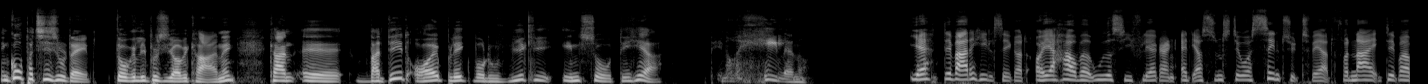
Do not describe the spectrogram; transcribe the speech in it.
En god partisoldat dukker lige pludselig op i Karen, ikke? Karen, øh, var det et øjeblik, hvor du virkelig indså, det her, det er noget helt andet? Ja, det var det helt sikkert. Og jeg har jo været ude og sige flere gange, at jeg synes, det var sindssygt svært. For nej, det var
